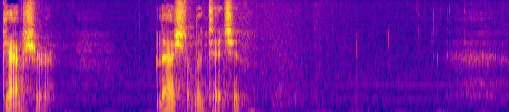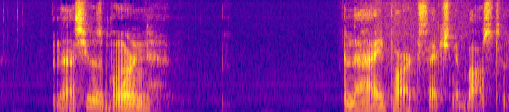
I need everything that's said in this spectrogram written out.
capture national attention. Now, she was born in the Hyde Park section of Boston.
